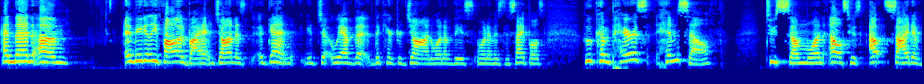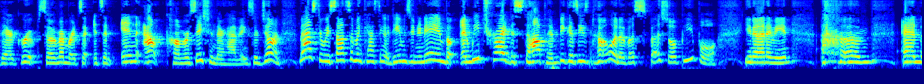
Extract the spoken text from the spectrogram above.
and then um, immediately followed by it, John is again. We have the the character John, one of these one of his disciples, who compares himself to someone else who's outside of their group. So remember, it's a, it's an in out conversation they're having. So John, Master, we saw someone casting out demons in your name, but and we tried to stop him because he's not one of us special people. You know what I mean? Um, and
